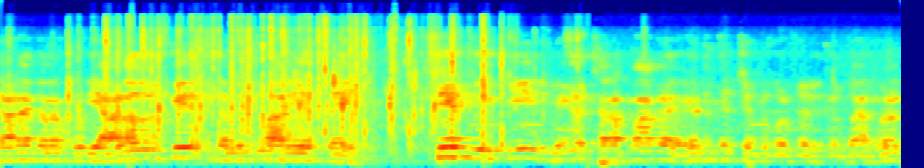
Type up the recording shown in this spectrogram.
நடைபெறக்கூடிய அளவிற்கு இந்த மின் வாரியத்தை சீர்தூக்கி மிக சிறப்பாக எடுத்து சென்று கொண்டிருக்கின்றார்கள்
